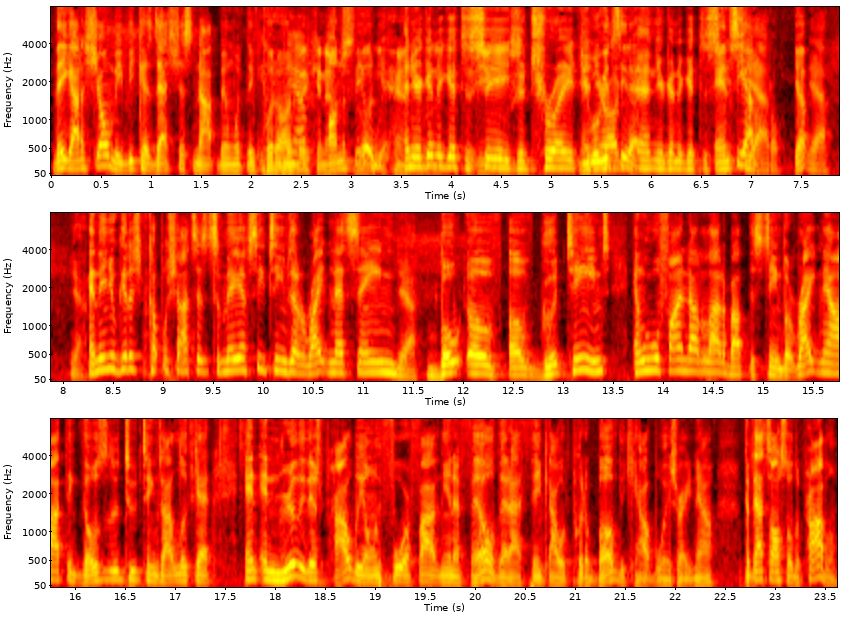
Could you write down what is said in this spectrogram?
they got to show me because that's just not been what they've put on, They can on the field yet. And you're going to get to see Eagles. Detroit, You and will you're get to see that. and you're going to get to see And Seattle. Seattle. Yep. Yeah, yeah. And then you'll get a couple shots at some AFC teams that are right in that same Yeah. boat of of good teams, and we will find out a lot about this team. But right now, I think those are the two teams I look at, and and really, there's probably only four or five in the NFL that I think I would put above the Cowboys right now. But that's also the problem.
